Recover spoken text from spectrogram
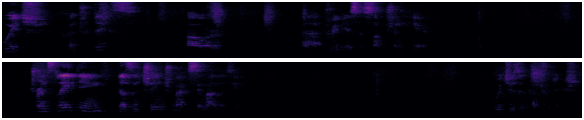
which contradicts our uh, previous assumption here. Translating doesn't change maximality, which is a contradiction.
